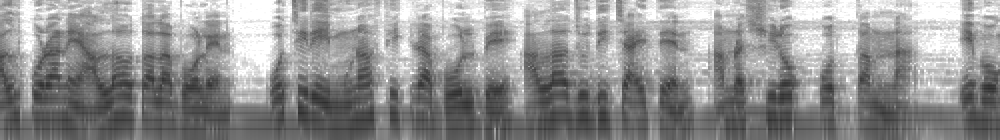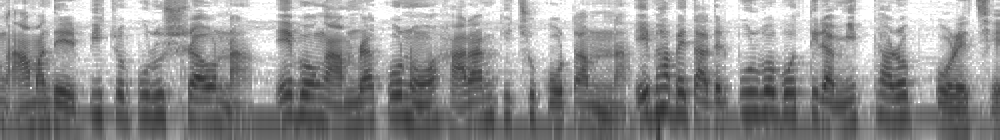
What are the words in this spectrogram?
আল কোরআনে আল্লাহ তালা বলেন অচিরেই মুনাফিকরা বলবে, আল্লাহ যদি চাইতেন, আমরা শিরক করতাম না এবং আমাদের পিতৃপুরুষরাও না এবং আমরা কোনো হারাম কিছু করতাম না। এভাবে তাদের পূর্ববর্তীরা মিথ্যারোপ করেছে।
